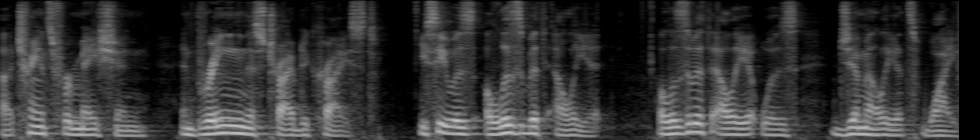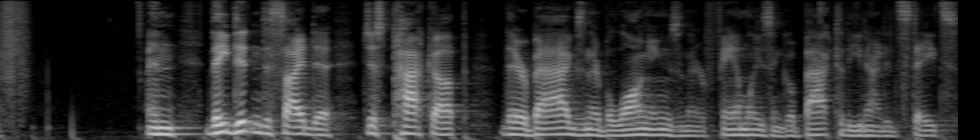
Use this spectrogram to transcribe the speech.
uh, transformation and bringing this tribe to Christ. You see, it was Elisabeth Elliot. Elisabeth Elliot was Jim Elliot's wife. And they didn't decide to just pack up their bags and their belongings and their families and go back to the United States.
